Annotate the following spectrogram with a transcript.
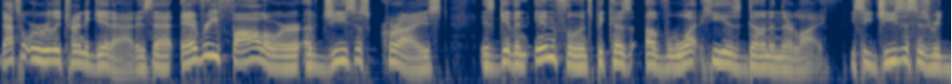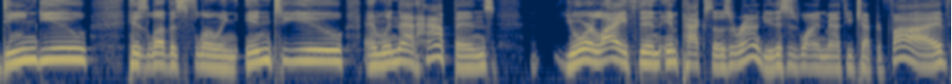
that's what we're really trying to get at is that every follower of Jesus Christ is given influence because of what he has done in their life. You see, Jesus has redeemed you, his love is flowing into you. And when that happens, your life then impacts those around you. This is why in Matthew chapter 5,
